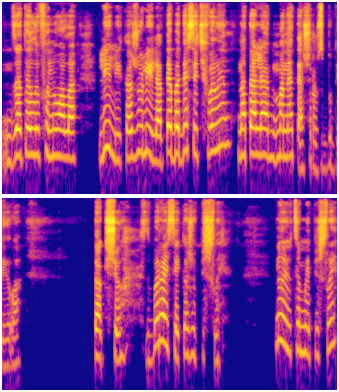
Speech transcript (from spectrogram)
зателефонувала Лілі. Кажу, Ліля, в тебе 10 хвилин, Наталя мене теж розбудила. Так що збирайся, я кажу, пішли. Ну і це ми пішли,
